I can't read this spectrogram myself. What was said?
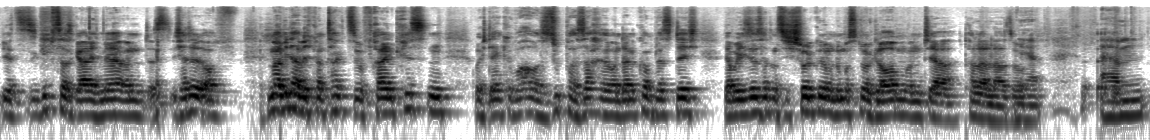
jetzt gibt es das gar nicht mehr. Und es, ich hatte auch, immer wieder habe ich Kontakt zu freien Christen, wo ich denke, wow, super Sache. Und dann kommt plötzlich, ja, aber Jesus hat uns die Schuld genommen, du musst nur glauben und ja, tralala so. Ja. Ähm,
